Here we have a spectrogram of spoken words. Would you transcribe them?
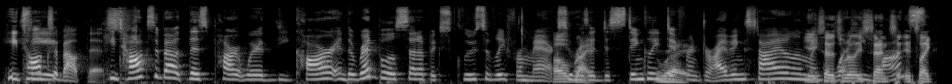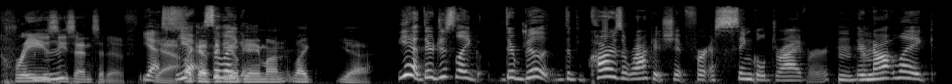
He talks See, about this. He talks about this part where the car and the Red Bull is set up exclusively for Max, Oh, who has a distinctly Right. different driving style and yeah, like he said it's what really sensitive. It's like crazy sensitive. Yes. Yeah. Yeah, like a so, video like- game on like yeah. Yeah, they're just like they're built. The car is a rocket ship for a single driver. They're not like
